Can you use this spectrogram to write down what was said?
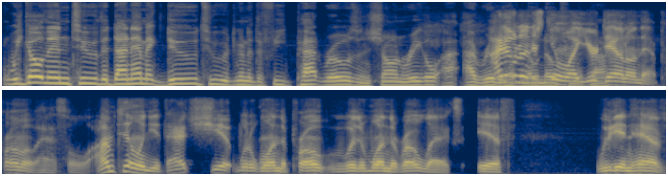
we go then to the dynamic dudes who are going to defeat Pat Rose and Sean Regal. I, I really I don't no understand notes why you're top. down on that promo, asshole. I'm telling you, that shit would have won the pro would have won the Rolex if we didn't have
